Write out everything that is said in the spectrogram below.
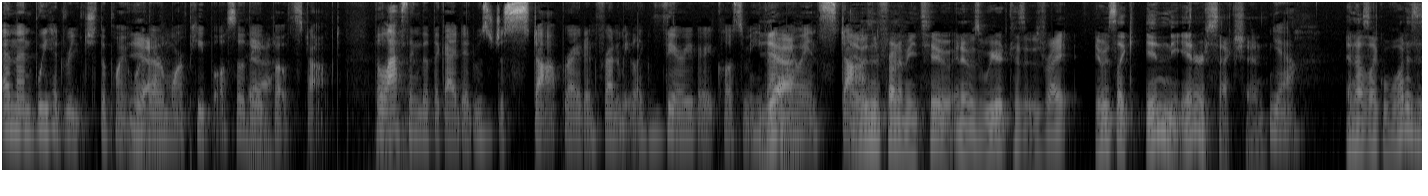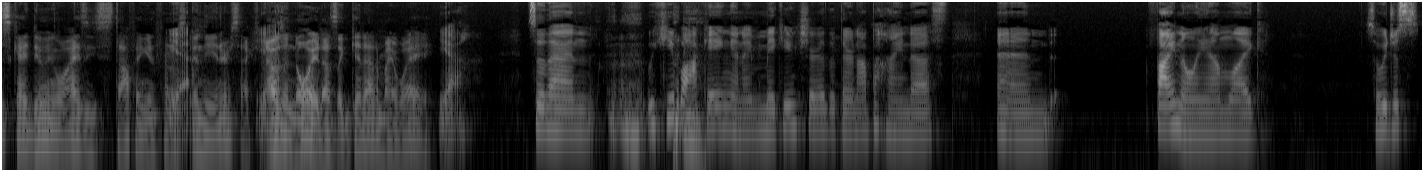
and then we had reached the point where Yeah. there were more people so they Yeah. both stopped the last thing that the guy did was just stop right in front of me like very very close to me he got in Yeah. my way and stopped. It was in front of me too, and it was weird because it was right. It was like in the intersection, yeah and I was like, "What is this guy doing? Why is he stopping in front of us in the intersection?" Yeah. I was annoyed. I was like, "Get out of my way!" yeah so then we keep walking and i'm making sure that they're not behind us and finally i'm like so we just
